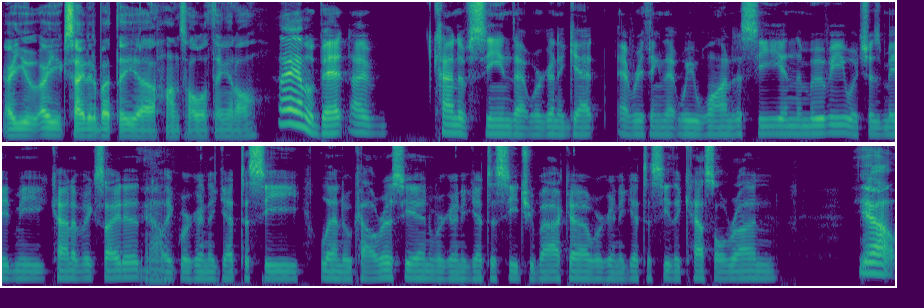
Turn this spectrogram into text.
Are you are you excited about the uh, Han Solo thing at all? I am a bit. I've kind of seen that we're going to get everything that we want to see in the movie, which has made me kind of excited. Yeah. Like we're going to get to see Lando Calrissian, we're going to get to see Chewbacca, we're going to get to see the Kessel Run. Yeah,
